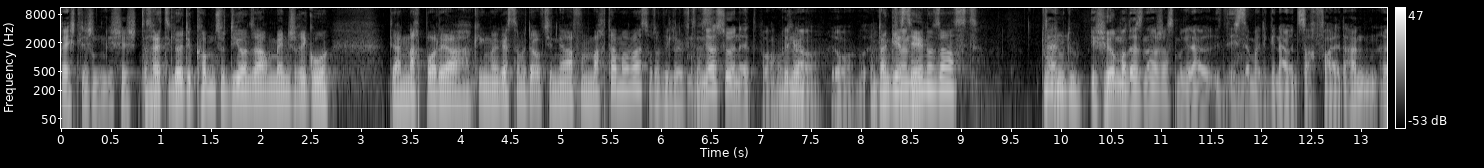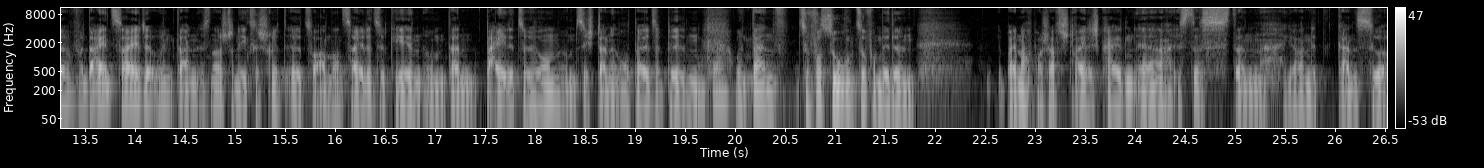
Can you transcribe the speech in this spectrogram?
rechtlichen Geschichten. Das heißt, die Leute kommen zu dir und sagen, Mensch, Rico, der Nachbar, der ging mir gestern wieder auf die Nerven, macht da mal was oder wie läuft das? Ja, so in etwa, okay. genau. Ja. Und dann gehst dann, du hin und sagst, du, dann, du, du. Ich höre mir das nachher erstmal genau, ich sag mal, die genauen Sachverhalt an äh, von der einen Seite und dann ist natürlich der nächste Schritt äh, zur anderen Seite zu gehen, um dann beide zu hören, um sich dann ein Urteil zu bilden okay. und dann zu versuchen zu vermitteln. Bei Nachbarschaftsstreitigkeiten äh, ist das dann ja nicht ganz so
